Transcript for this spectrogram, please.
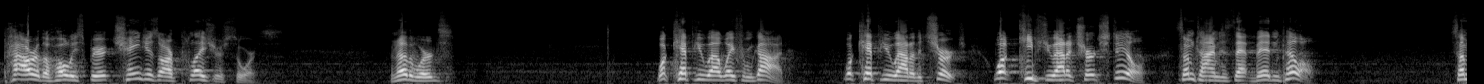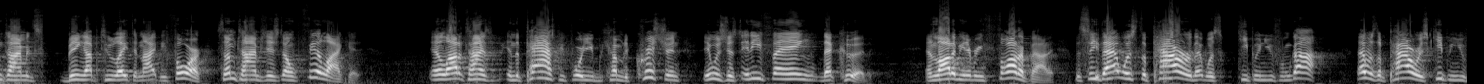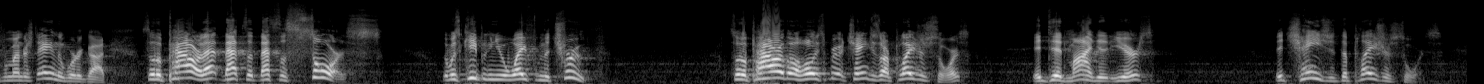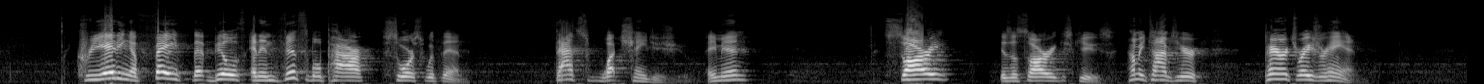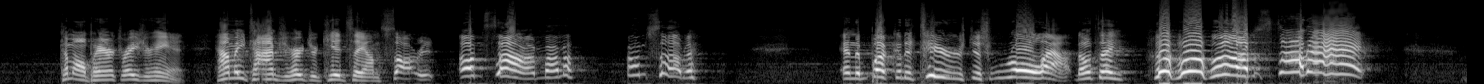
Power of the Holy Spirit changes our pleasure source. In other words, what kept you away from God? What kept you out of the church? What keeps you out of church still? Sometimes it's that bed and pillow. Sometimes it's being up too late the night before. Sometimes you just don't feel like it. And a lot of times in the past, before you become a Christian, it was just anything that could. And a lot of you never even thought about it. But see, that was the power that was keeping you from God. That was the power was keeping you from understanding the Word of God. So the power, that, that's, a, that's the source that was keeping you away from the truth. So the power of the Holy Spirit changes our pleasure source. It did mine, did it yours? It changes the pleasure source, creating a faith that builds an invincible power source within. That's what changes you. Amen? Sorry is a sorry excuse. How many times here, parents, raise your hand? Come on, parents, raise your hand. How many times you heard your kids say, I'm sorry? I'm sorry, Mama. I'm sorry. And the bucket of tears just roll out, don't they? I'm sorry.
